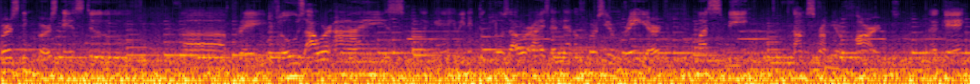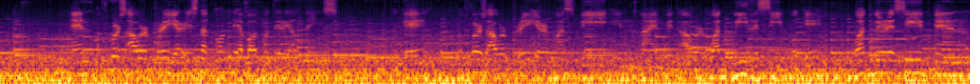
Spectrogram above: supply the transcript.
first thing first is to uh, pray, close our eyes. Okay, we need to close our eyes, and then of course your prayer must be comes from your heart. Okay, and of course our prayer is not only about material things. Okay, course our prayer must be in line with our what we receive. Okay, what we receive and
